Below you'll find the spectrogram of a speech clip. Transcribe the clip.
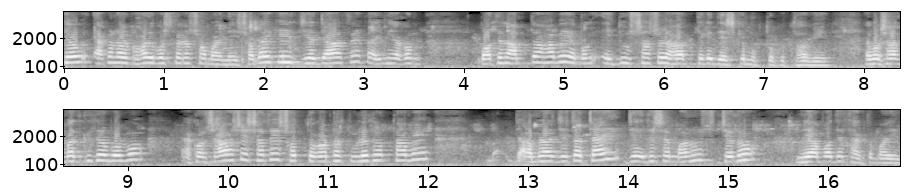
কেউ এখন আর ঘরে বসে থাকার সময় নেই। সবাইকেই যে যা আছে তাই নিয়ে এখন পথে নামতে হবে এবং এই দুঃশাসনের হাত থেকে দেশকে মুক্ত করতে হবে। এবং সাংবাদিকদের বলব, এখন সাহসের সাথে সত্য ঘটনা তুলে ধরতে হবে। আমরা যেটা চাই যে এদেশের মানুষ যেন নিরাপদে থাকতে পারে।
